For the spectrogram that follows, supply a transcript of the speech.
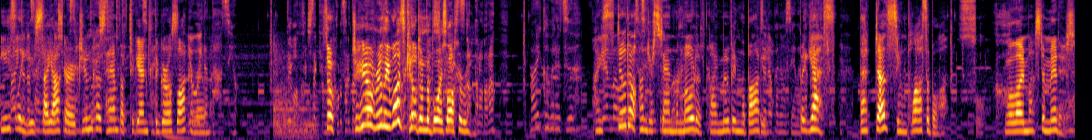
easily used Sayaka or Junko's handbook to get into the girls' locker room. So, Chihiro really was killed in the boys' locker room. I still don't understand the motive by moving the body, but yes, that does seem plausible. Well, I must admit it.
